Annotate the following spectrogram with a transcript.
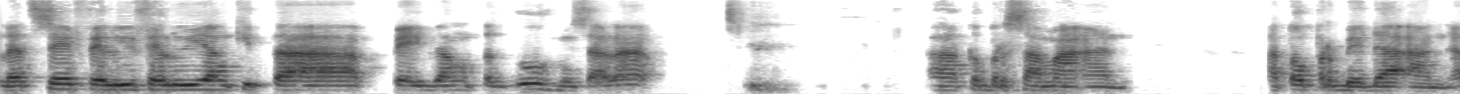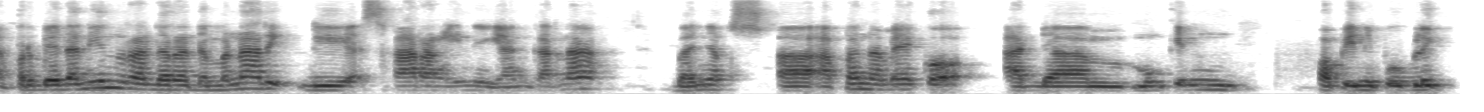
Let's say value-value yang kita pegang teguh misalnya uh, kebersamaan atau perbedaan. Nah, perbedaan ini rada-rada menarik di sekarang ini kan karena banyak uh, apa namanya kok ada mungkin opini publik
